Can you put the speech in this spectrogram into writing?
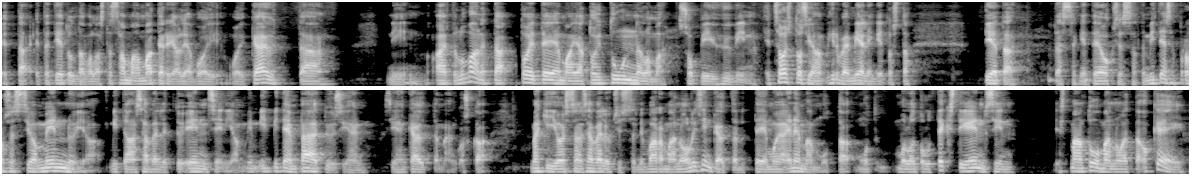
että, että tietyllä tavalla sitä samaa materiaalia voi, voi käyttää, niin ajattelin vaan, että toi teema ja toi tunnelma sopii hyvin. Että se olisi tosiaan hirveän mielenkiintoista tietää tässäkin teoksessa, että miten se prosessi on mennyt ja mitä on sävelletty ensin ja mi- miten päätyy siihen, siihen käyttämään, koska mäkin joissain sävellyksissä niin varmaan olisin käyttänyt teemoja enemmän, mutta, mutta mulla on tullut teksti ensin ja sitten mä oon tuumannut, että okei,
